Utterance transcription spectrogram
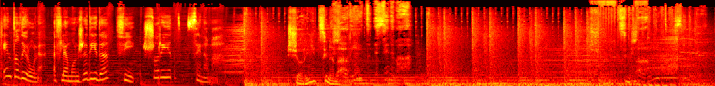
انتظرونا أفلام جديدة في شريط سينما. شريط سينما. شريط سينما.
